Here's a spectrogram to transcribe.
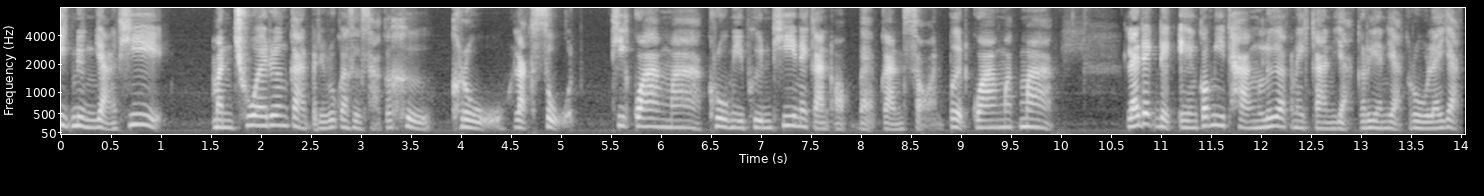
อีกหนึ่งอย่างที่ มันช่วยเรื่องการปฏิรูปการศึกษาก็คือ ครูหลักสูตรที่กว้างมาก ครูมีพื้นที่ในการออกแบบการสอน เปิดกว้างมาก ๆ และเด็กๆเองก็มีทางเลือกในการอยากเรียนอยากรู้และอยาก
